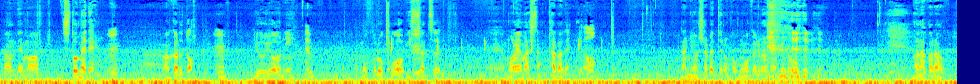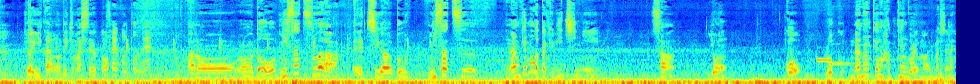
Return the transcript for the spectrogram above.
うん。なんでまあ一目でう分かるとうん。いうようにうん。目録を一冊、えーもらいました。ただで。よ何を喋ってるのかも分かりませんけど。まあだからうん。今日はいい買い物できましたよと。そういうことね。あのーどう ?2 冊は、えー違う分2冊何件回ったっけ？1234567件8件ぐらい回りましたね。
